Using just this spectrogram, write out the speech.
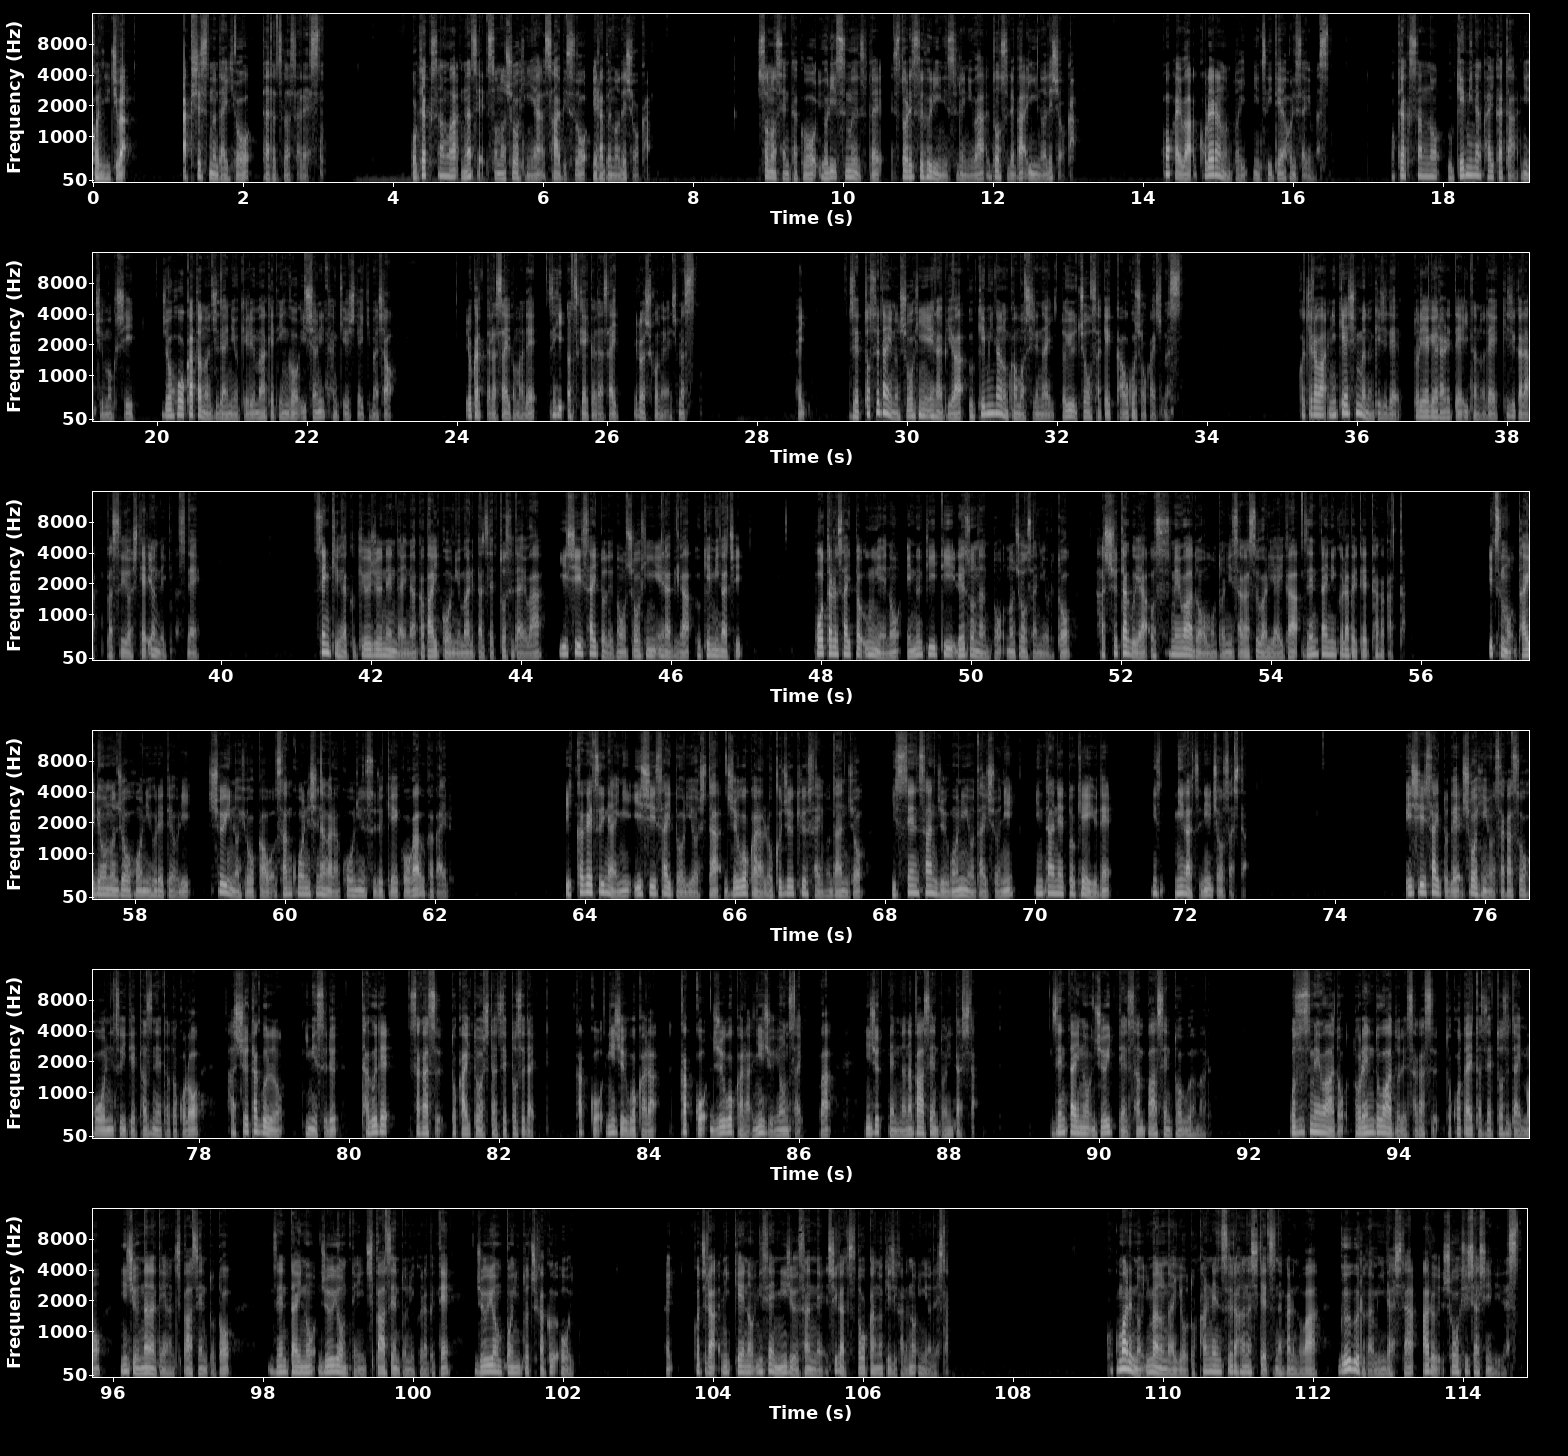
こんにちは。アクシスの代表、ただ翼です。お客さんはなぜその商品やサービスを選ぶのでしょうか？その選択をよりスムーズでストレスフリーにするにはどうすればいいのでしょうか？今回はこれらの問いについて掘り下げます。お客さんの受け身な買い方に注目し、情報型の時代におけるマーケティングを一緒に探求していきましょう。よかったら最後までぜひお付き合いください。よろしくお願いします。はい。Z 世代の商品選びは受け身なのかもしれないという調査結果をご紹介します。こちらは日経新聞の記事で取り上げられていたので、記事から抜粋をして読んでいきますね。1990年代半ば以降に生まれた Z 世代は EC サイトでの商品選びが受け身がち。ポータルサイト運営の NTT レゾナントの調査によると、ハッシュタグやおすすめワードをもとに探す割合が全体に比べて高かった。いつも大量の情報に触れており、周囲の評価を参考にしながら購入する傾向が伺える。1ヶ月以内に EC サイトを利用した15から69歳の男女1035人を対象にインターネット経由で2月に調査した。EC サイトで商品を探す方法について尋ねたところ、ハッシュタグの意味するタグで探すと回答した Z 世代、カッコ25から、カッコ15から24歳は20.7%に達した。全体の11.3%を上回る。おすすめワード、トレンドワードで探すと答えた Z 世代も27.8%と全体の14.1%に比べて14ポイント近く多い。はい。こちら日経の2023年4月10日の記事からの引用でした。ここまでの今の内容と関連する話でつながるのは Google が見出したある消費者心理です。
